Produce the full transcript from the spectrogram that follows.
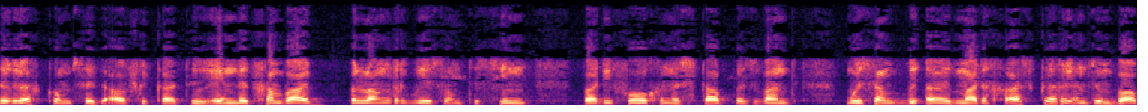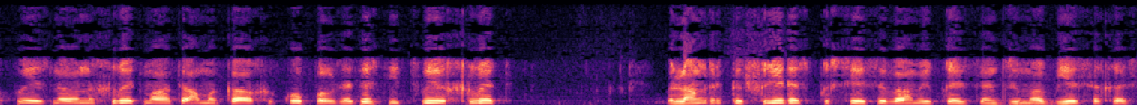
terugkom Suid-Afrika toe en dit gaan baie belangrik wees om te sien wat die volgende stap is want Mosambiek, uh, Madagaskar en Zimbabwe is nou in 'n groot mate aan mekaar gekoppel. Dit is die twee groot belangrike vredesprosesse waarmee president Zuma besig is.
